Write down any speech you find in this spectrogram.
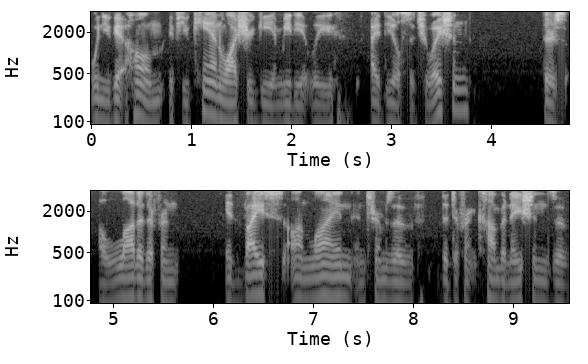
when you get home, if you can wash your gi immediately, ideal situation. There's a lot of different advice online in terms of the different combinations of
